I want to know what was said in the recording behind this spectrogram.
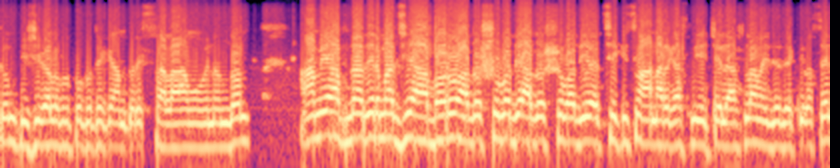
আলাইকুম। কৃষি কলমের পক্ষ থেকে আন্তরিক সালাম, অভিনন্দন। আমি আপনাদের মাঝে আবারও আদর্শবাদী আদর্শবাদী হচ্ছে কিছু আনার গাছ নিয়ে চলে আসলাম। এই যে দেখতে পাচ্ছেন,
